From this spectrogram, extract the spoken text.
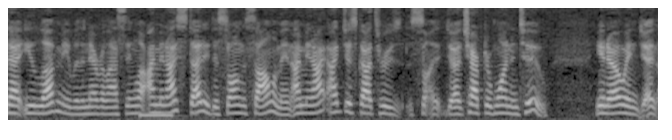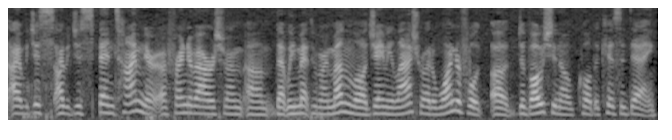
that you love me with an everlasting love. I mean, I studied the Song of Solomon. I mean, I, I just got through uh, chapter one and two you know, and, and I would just I would just spend time there. A friend of ours from um, that we met through my mother-in-law, Jamie Lash, wrote a wonderful uh, devotional called "The Kiss a Day,"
